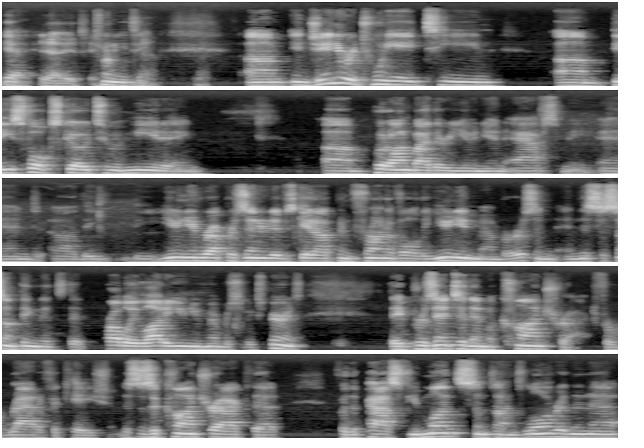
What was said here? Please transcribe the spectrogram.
Yeah, yeah, 18. 2018. Yeah. Um, in January 2018, um, these folks go to a meeting um, put on by their union, AFSCME. And uh, the, the union representatives get up in front of all the union members, and, and this is something that's, that probably a lot of union members have experienced. They present to them a contract for ratification. This is a contract that, for the past few months, sometimes longer than that,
